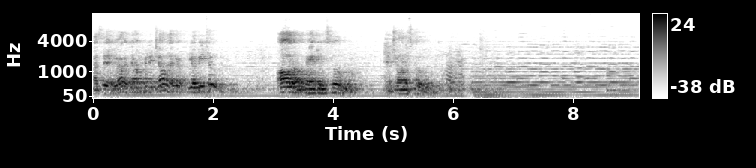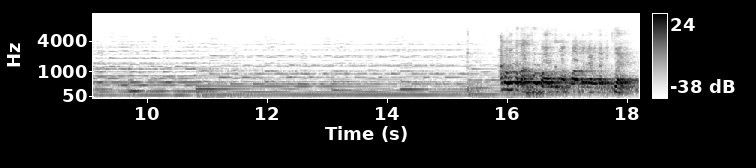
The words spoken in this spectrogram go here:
I said, well, if y'all kill each other, kill me too. All of them came to the school and joined the school. I don't know about football because my father never let me play.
